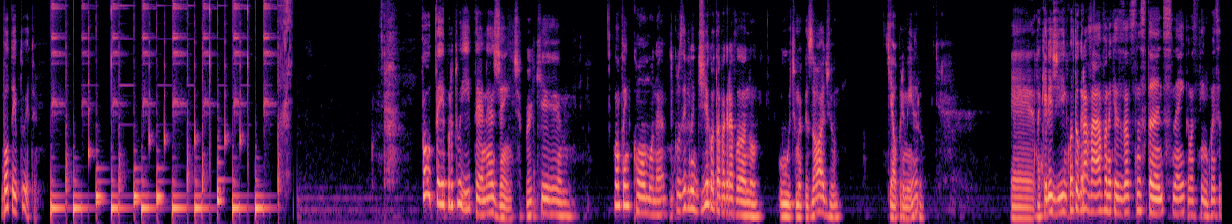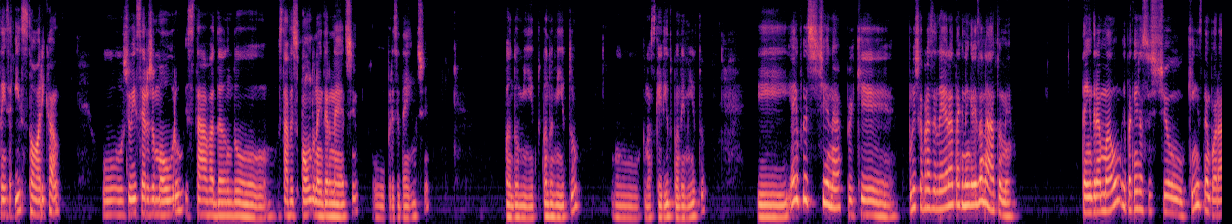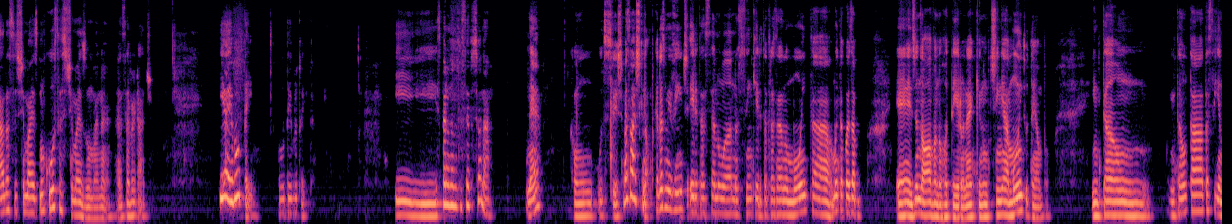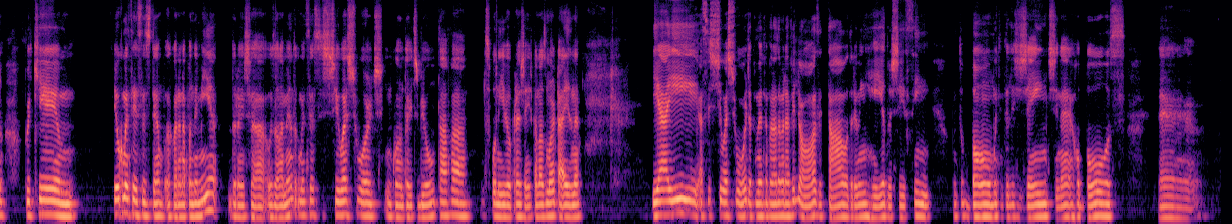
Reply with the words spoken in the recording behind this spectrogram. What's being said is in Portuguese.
Voltei pro Twitter. Voltei pro Twitter, né, gente? Porque não tem como, né? Inclusive, no dia que eu tava gravando o último episódio, que é o primeiro, é, naquele dia, enquanto eu gravava, naqueles exatos instantes, né? Então, assim, coincidência histórica, o juiz Sérgio Moro estava dando. estava expondo na internet o presidente Pandomito, Pandomito o nosso querido Pandemito. E, e aí eu fui assistir, né? Porque política brasileira tá que nem Grey's Anatomy. Tem dramão, e para quem já assistiu 15 temporadas, assistir mais. Não custa assistir mais uma, né? Essa é a verdade. E aí voltei. Voltei pro Twitter. E espero não me decepcionar, né? Com o desfecho. Mas eu acho que não, porque 2020 ele tá sendo um ano assim que ele tá trazendo muita, muita coisa é, de nova no roteiro, né? Que não tinha há muito tempo. Então, então tá, tá seguindo. Porque eu comecei esses tempos, agora na pandemia, durante a, o isolamento, eu comecei a assistir Westworld, enquanto a HBO tava disponível pra gente, pra nós mortais, né? E aí assisti Westworld, a primeira temporada maravilhosa e tal, adorei o enredo, achei assim muito bom, muito inteligente, né? Robôs. É...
